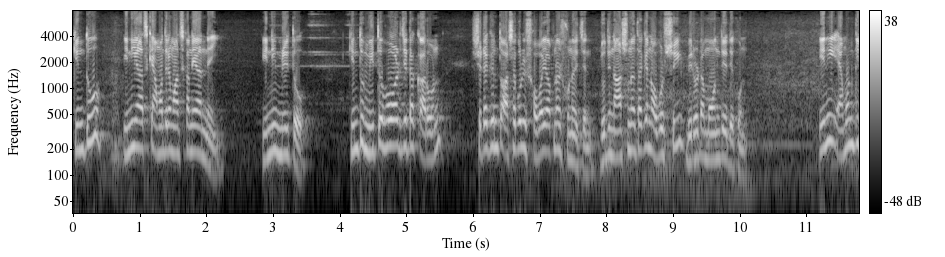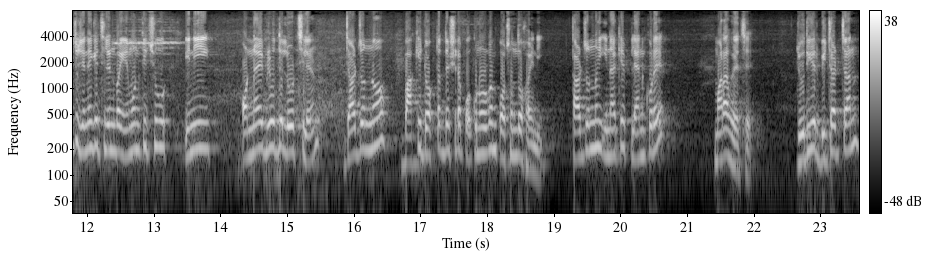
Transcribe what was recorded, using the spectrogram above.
কিন্তু ইনি আজকে আমাদের মাঝখানে আর নেই। ইনি মৃত। কিন্তু মৃত হওয়ার যেটা কারণ, সেটা কিন্তু আশা করি সবাই আপনার শুনেছেন। যদি না শুনে থাকেন, অবশ্যই ভিডিওটা মন দিয়ে দেখুন। ইনি এমন কিছু জেনে গেছিলেন বা এমন কিছু ইনি অন্যায়ের বিরুদ্ধে লড়ছিলেন, যার জন্য বাকি ডক্টরদের সেটা কোনো রকম পছন্দ হয়নি। তার জন্য ইনাকে প্ল্যান করে মারা হয়েছে। যদি এর বিচার চান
